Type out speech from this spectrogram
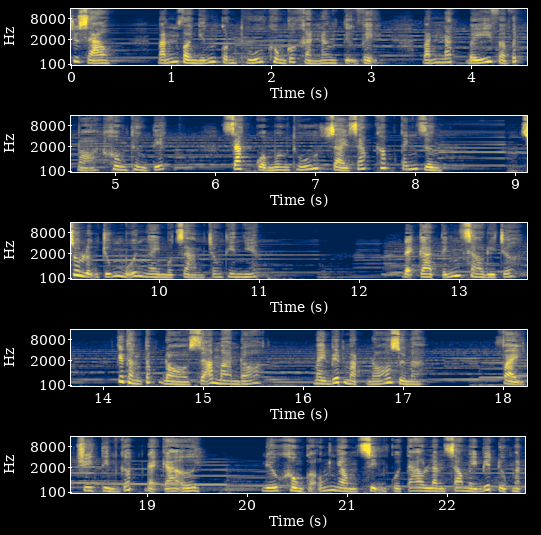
Chứ sao, bắn vào những con thú không có khả năng tự vệ bắn nát bấy và vứt bỏ không thương tiếc. Xác của mương thú dài rác khắp cánh rừng. Số lượng chúng mỗi ngày một giảm trong thiên nhiên. Đại ca tính sao đi chứ? Cái thằng tóc đỏ dã man đó, mày biết mặt nó rồi mà. Phải truy tìm gấp đại ca ơi. Nếu không có ống nhòm xịn của tao, làm sao mày biết được mặt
